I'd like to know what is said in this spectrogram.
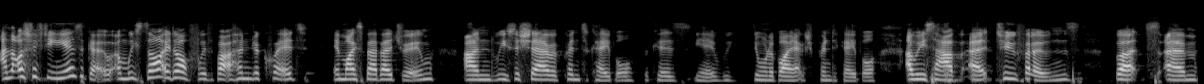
and that was 15 years ago. And we started off with about 100 quid in my spare bedroom. And we used to share a printer cable because, you know, we didn't want to buy an extra printer cable. And we used to have uh, two phones but um,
